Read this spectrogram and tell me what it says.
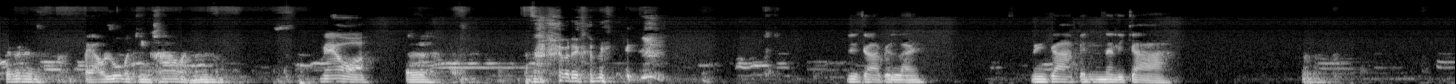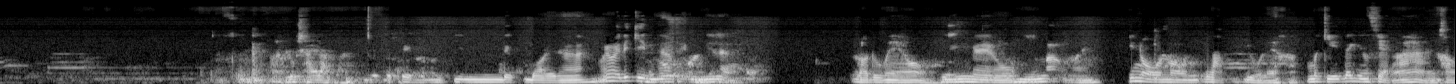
ไปไปนึงไปเอาลูกมากินข้าวก่อนมันงแมวเหรอเออ ไปดึงกันงนาฬิกาเป็นไรนาฬิกาเป็นนาฬิกา ลูกชายหลับอะถึงกินดึกบ่อยนะ ไม่ค่อยได้กินนะเพลงนี้แหละรอดูแมวเลี้ยงแมวเป้าไหมพี่โนนอนหลับอยู่เลยครับ เมื่อกี้ได้ยินเสียงอาหารเขา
